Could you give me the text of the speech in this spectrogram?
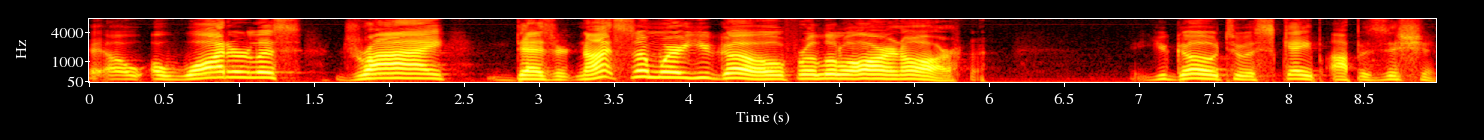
a, a waterless, dry desert. Not somewhere you go for a little R&R. You go to escape opposition.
